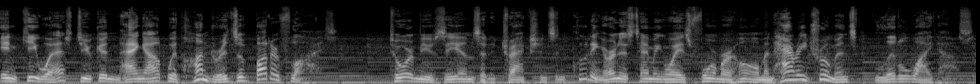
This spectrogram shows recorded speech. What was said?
In Key West, you can hang out with hundreds of butterflies. Tour museums and attractions, including Ernest Hemingway's former home and Harry Truman's Little White House.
